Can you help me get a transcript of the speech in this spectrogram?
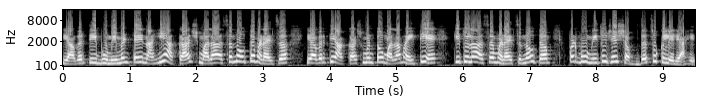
यावरती भूमी म्हणते नाही आकाश मला असं नव्हतं म्हणायचं. यावरती आकाश म्हणतो मला माहिती आहे की तुला असं म्हणायचं नव्हतं पण भूमी तुझे शब्द चुकलेले आहेत.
